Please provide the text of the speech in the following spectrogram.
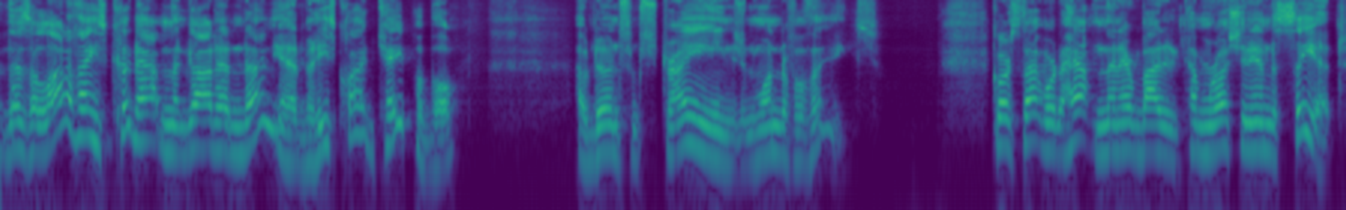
there's a lot of things could happen that God hadn't done yet, but He's quite capable of doing some strange and wonderful things. Of course, if that were to happen, then everybody would come rushing in to see it.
